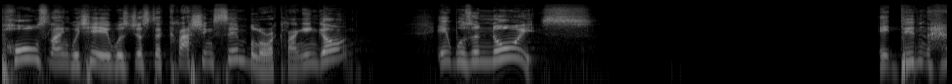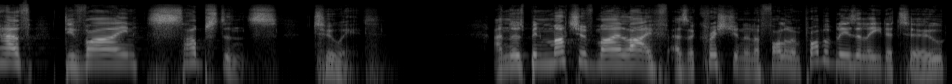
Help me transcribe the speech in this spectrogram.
Paul's language here, was just a clashing cymbal or a clanging gong. It was a noise. It didn't have divine substance to it. And there's been much of my life as a Christian and a follower, and probably as a leader too,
